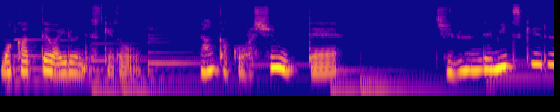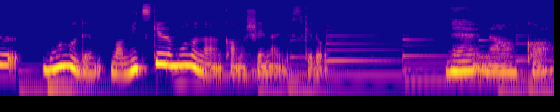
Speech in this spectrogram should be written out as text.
分かってはいるんですけどなんかこう趣味って自分で見つけるもので、まあ、見つけるものなのかもしれないんですけどねなんか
